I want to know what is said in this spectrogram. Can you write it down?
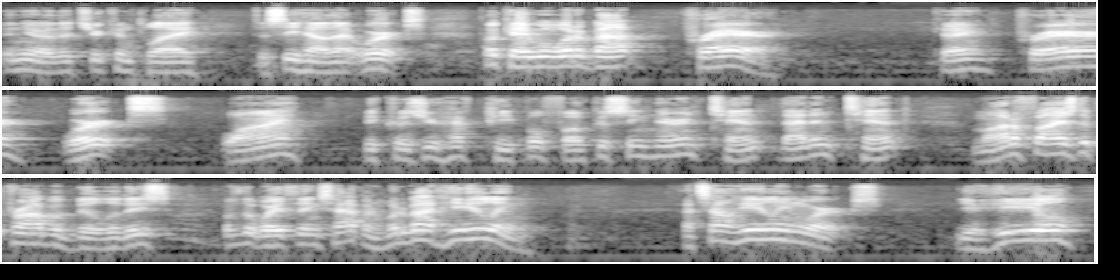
you know, that you can play to see how that works. Okay, well, what about prayer? Okay, prayer works. Why? Because you have people focusing their intent. That intent modifies the probabilities of the way things happen. What about healing? That's how healing works. You heal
